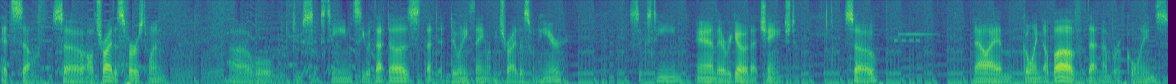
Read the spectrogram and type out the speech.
itself. So I'll try this first one. Uh, we'll do 16, see what that does. That didn't do anything. Let me try this one here. 16, and there we go, that changed. So, now I am going above that number of coins.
